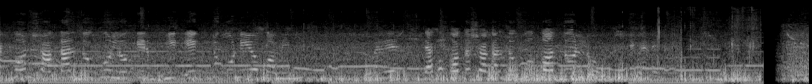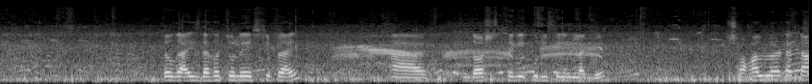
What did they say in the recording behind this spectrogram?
এখন সকাল তবুও লোকের ভিড় একটুকুনিও কমেনি। মানে দেখো কত সকাল, তবুও কত লোক তো গাইজ দেখো চলে এসছি প্রায়। আর দশ থেকে কুড়ি সেকেন্ড লাগবে। সকালবেলাটা একটা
